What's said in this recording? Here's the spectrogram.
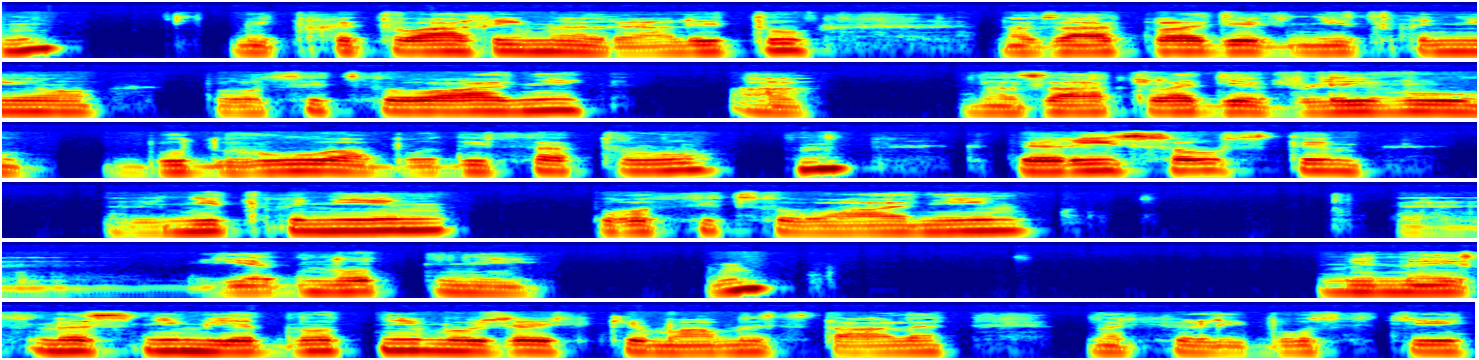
Hm? My přetváříme realitu na základě vnitřního procicování a na základě vlivu budhů a bodhisattvů, hm? který jsou s tím vnitřním procicováním eh, jednotní. Hm? My nejsme s ním jednotní, možná ještě máme stále naše libosti,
